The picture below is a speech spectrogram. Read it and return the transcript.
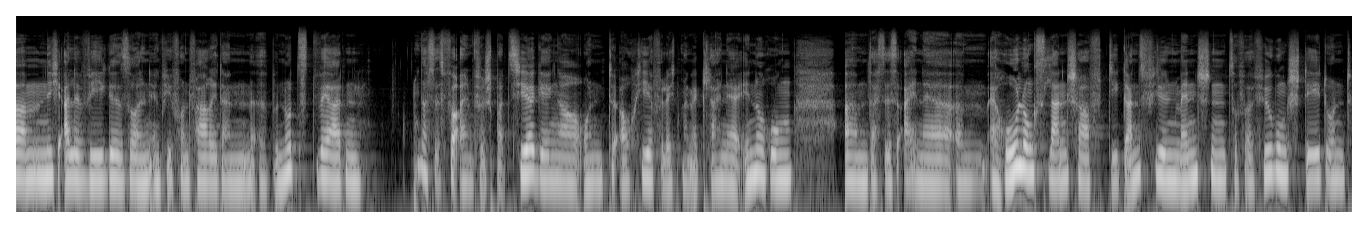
Ähm, nicht alle Wege sollen irgendwie von Fahrrädern äh, benutzt werden. Das ist vor allem für Spaziergänger und auch hier vielleicht mal eine kleine Erinnerung. Ähm, das ist eine ähm, Erholungslandschaft, die ganz vielen Menschen zur Verfügung steht und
